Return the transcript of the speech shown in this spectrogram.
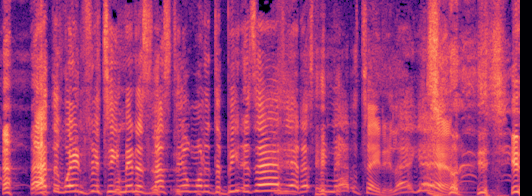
After waiting 15 minutes and I still wanted to beat his ass, yeah, that's premeditated. Like, yeah. did you,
